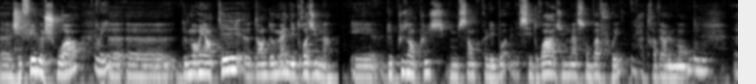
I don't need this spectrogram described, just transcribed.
euh, j'ai fait le choix euh, euh, de m'orienter dans le domaine des droits humains. Et de plus en plus, il me semble que les, ces droits humains sont bafoués à travers le monde, mhm.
